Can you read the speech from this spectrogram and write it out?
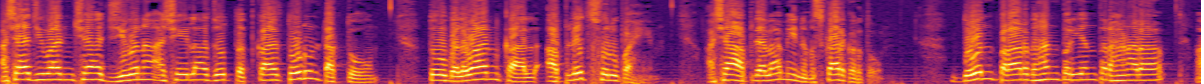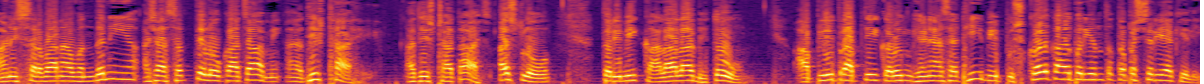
अशा जीवांच्या जीवन आशेला जो तत्काळ तोडून टाकतो तो बलवान काल आपलेच स्वरूप आहे. अशा आपल्याला मी नमस्कार करतो. दोन प्रार्धांपर्यंत राहणारा आणि सर्वांना वंदनीय अशा सत्यलोकाचा मी अधिष्ठा आहे. अधिष्ठाता असलो तरी मी कालाला भितो आपली प्राप्ती करून घेण्यासाठी मी पुष्कळ काळपर्यंत तपश्चर्या केली.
